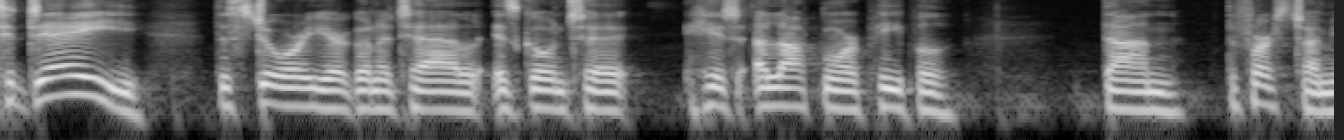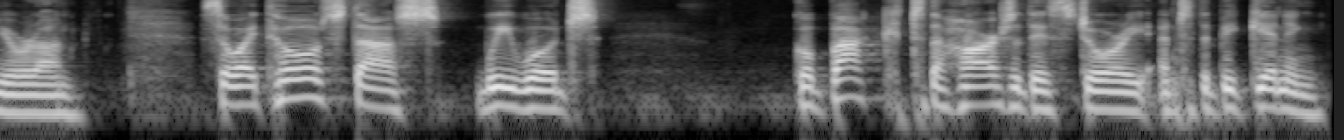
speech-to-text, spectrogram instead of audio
today, the story you're going to tell is going to hit a lot more people than the first time you were on. So I thought that we would go back to the heart of this story and to the beginning.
